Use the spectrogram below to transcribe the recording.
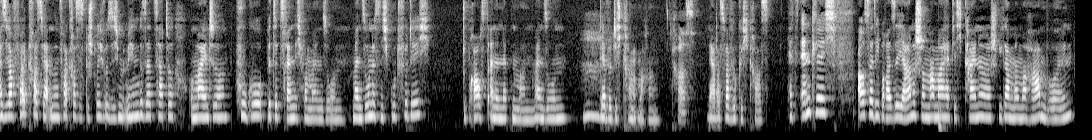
Also sie war voll krass. Wir hatten so ein voll krasses Gespräch, wo sie sich mit mir hingesetzt hatte und meinte, Hugo, bitte trenn dich von meinem Sohn. Mein Sohn ist nicht gut für dich. Du brauchst einen netten Mann. Mein Sohn, der wird dich krank machen. Krass. Ja, das war wirklich krass. Letztendlich, außer die brasilianische Mama, hätte ich keine Schwiegermama haben wollen.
